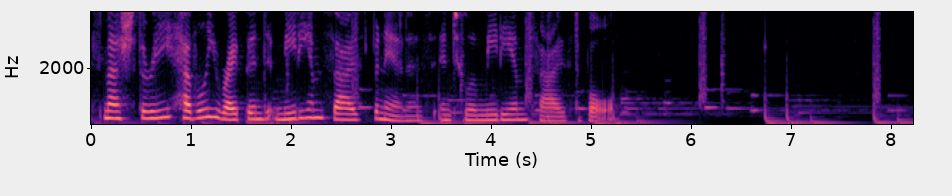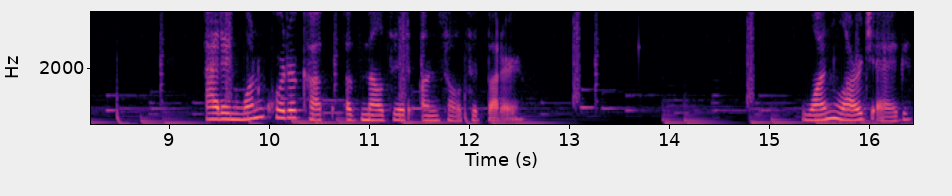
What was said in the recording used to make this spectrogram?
Smash three heavily ripened medium-sized bananas into a medium-sized bowl. Add in 1 quarter cup of melted unsalted butter, 1 large egg,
